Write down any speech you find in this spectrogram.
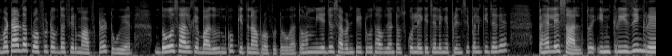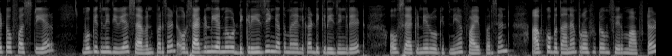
What are the profit of the film after two year दो साल के बाद उनको कितना प्रॉफिट होगा? तो हम ये जो सेवेंटी टू थाउज़ेंड उसको लेके चलेंगे प्रिंसिपल की जगह। पहले साल तो increasing rate of first year वो कितनी दी हुई है? सेवन परसेंट और सेकंड ईयर में वो डिक्रीजिंग है तो मैंने लिखा decreasing rate of second year वो कितनी है? फाइव परसेंट आपको बताना है profit of firm after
